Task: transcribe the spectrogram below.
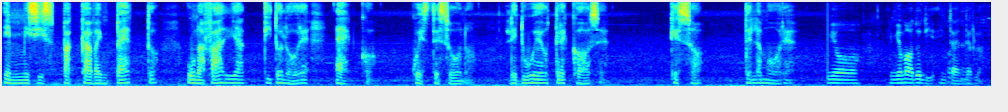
e mi si spaccava in petto una faglia di dolore. Ecco, queste sono le due o tre cose che so dell'amore. Il mio, il mio modo di intenderlo.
